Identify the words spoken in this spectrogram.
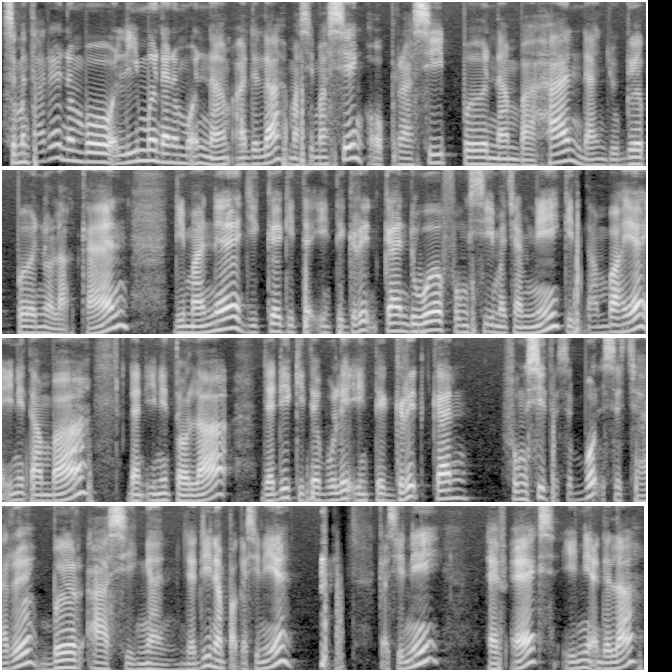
Sementara nombor 5 dan nombor 6 adalah masing-masing operasi penambahan dan juga penolakan di mana jika kita integratekan dua fungsi macam ni, kita tambah ya, ini tambah dan ini tolak. Jadi kita boleh integratekan fungsi tersebut secara berasingan. Jadi nampak kat sini ya. kat sini fx ini adalah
